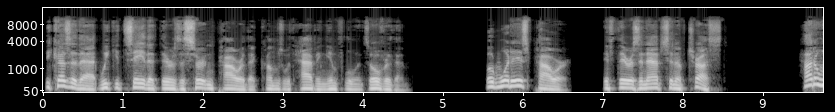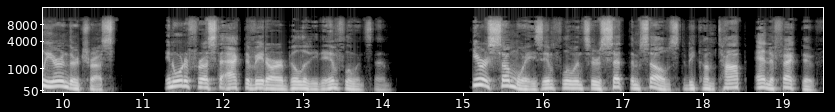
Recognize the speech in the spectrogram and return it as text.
Because of that, we could say that there is a certain power that comes with having influence over them. But what is power if there is an absence of trust? How do we earn their trust in order for us to activate our ability to influence them? Here are some ways influencers set themselves to become top and effective.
